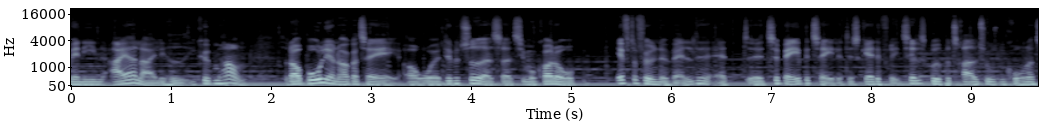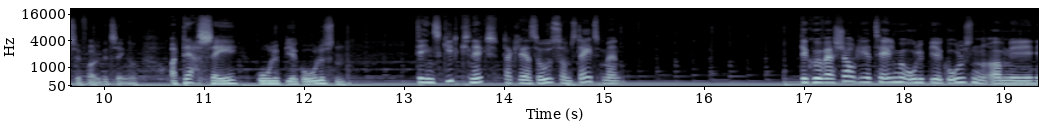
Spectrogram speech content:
men i en ejerlejlighed i København. Så der var boliger nok at tage af, og øh, det betød altså, at Timo Kotterup efterfølgende valgte at øh, tilbagebetale det skattefri tilskud på 30.000 kroner til Folketinget. Og der sagde Ole Birk Olesen, det er en skidt knægt, der klæder sig ud som statsmand. Det kunne jo være sjovt lige at tale med Ole Birk Olsen om øh,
